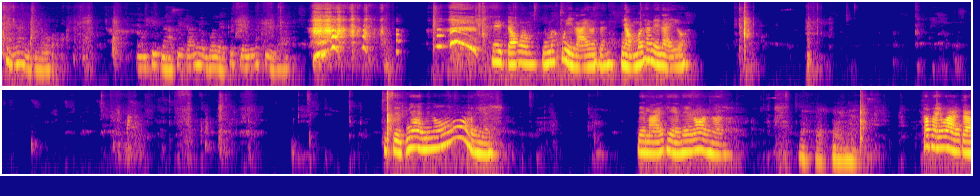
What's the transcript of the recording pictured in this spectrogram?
ขึ้นนั่นเดียวน้องพี่หนาพี่ร้องอยู่บนเลยพี่เจ๊ไม่ตีแล้วเฮ้ยจ๊อกว่านี่มาคุยไลน์มาสิหย่ำว่าท่านใดๆอยู่จะเสร็จง่ายไหมเนาะเนี่ย เดี๋ยวร้ายแถแน่นอนค่ะมาปอกหน่อยเนี่ยถ้าไผวางกะ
